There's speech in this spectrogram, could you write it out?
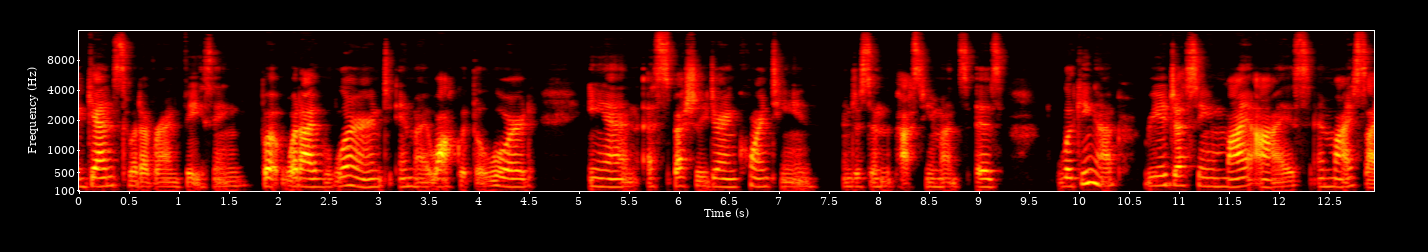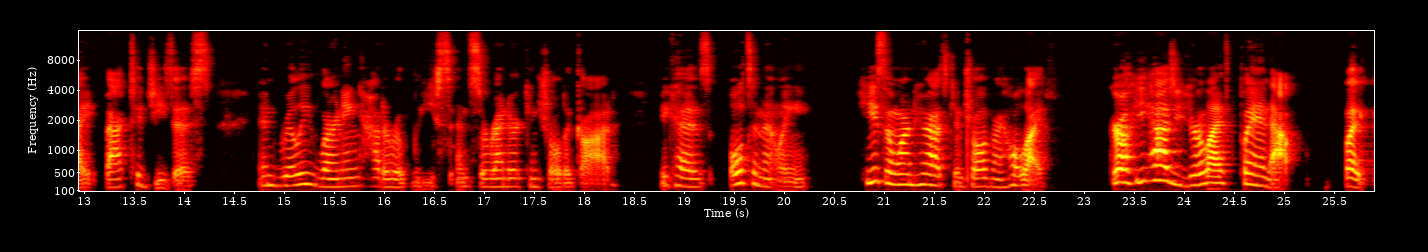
against whatever I'm facing. But what I've learned in my walk with the Lord, and especially during quarantine and just in the past few months, is looking up, readjusting my eyes and my sight back to Jesus, and really learning how to release and surrender control to God. Because ultimately, He's the one who has control of my whole life. Girl, He has your life planned out. Like,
